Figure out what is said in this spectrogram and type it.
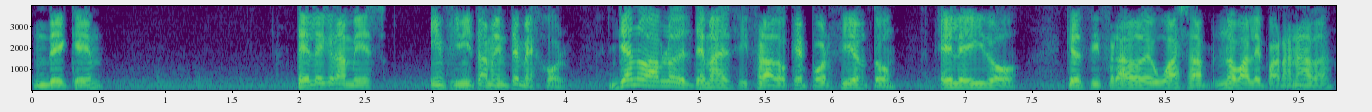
de que Telegram es infinitamente mejor. Ya no hablo del tema del cifrado, que por cierto, he leído que el cifrado de WhatsApp no vale para nada,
